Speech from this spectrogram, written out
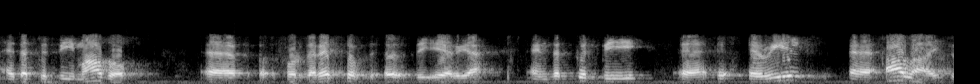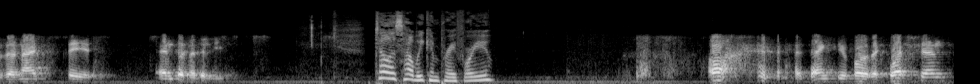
uh, that could be model uh, for the rest of the, uh, the, area, and that could be uh, a real ally to the United States and the Middle East. Tell us how we can pray for you. Oh, thank you for the question.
